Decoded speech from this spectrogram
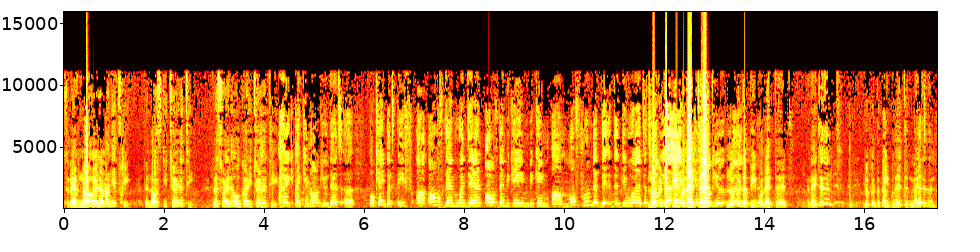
So they have no Olam HaNitzchi. They lost eternity. This way they all got eternity. I, I can argue that uh, okay, but if uh, all of them went there and all of them became became uh, more frum that they, that they were at the time, Look at the I- I- people I that did. argue, Look uh, at the people that did, and they didn't. Look at the No, people that didn't, they didn't.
